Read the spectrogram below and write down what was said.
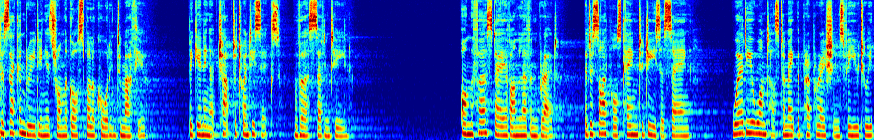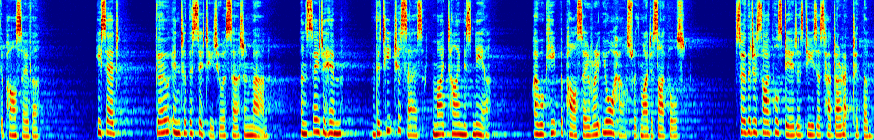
Second reading is from the Gospel according to Matthew, beginning at chapter 26, verse 17. On the first day of unleavened bread, the disciples came to Jesus, saying, Where do you want us to make the preparations for you to eat the Passover? He said, Go into the city to a certain man, and say to him, The teacher says, My time is near I will keep the Passover at your house with my disciples. So the disciples did as Jesus had directed them,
